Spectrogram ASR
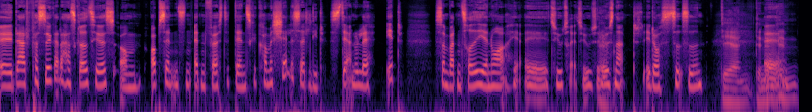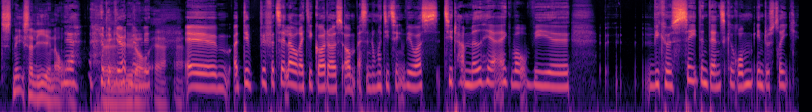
øh, der er et par stykker, der har skrevet til os om opsendelsen af den første danske kommercielle satellit, Sternula 1, som var den 3. januar her øh, 2023, så ja. det er jo snart et års tid siden. Det er, den, Øh. den sne sig lige ind over Ja, det øh, gjorde den nemlig. Ja, ja. Øhm, og det det fortæller jo rigtig godt også om altså nogle af de ting, vi jo også tit har med her, ikke? hvor vi, øh, vi kan jo se, den danske rumindustri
